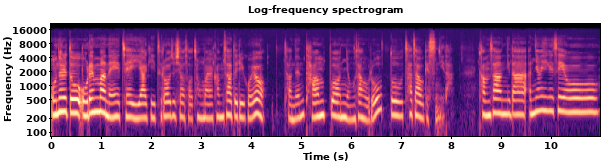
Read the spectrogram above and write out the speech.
오늘도 오랜만에 제 이야기 들어주셔서 정말 감사드리고요. 저는 다음번 영상으로 또 찾아오겠습니다. 감사합니다. 안녕히 계세요.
